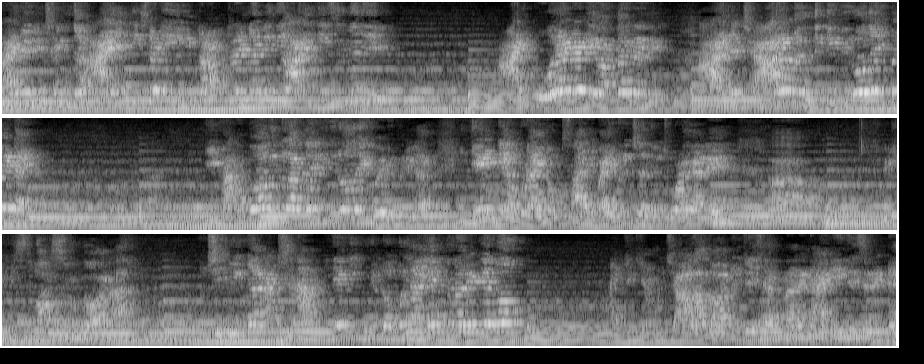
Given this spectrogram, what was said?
ఆయన బైబిల్ చదివి చూడగానే ఆ, విశ్వాసం ద్వారా ఉచితంగా రక్షణ. ఇదేంటి ఇన్ని డబ్బులు లాగేస్తున్నారండి ఏదో చాలా దారుణం చేసేస్తున్నారండి. ఆయన ఏం చేశారంటే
